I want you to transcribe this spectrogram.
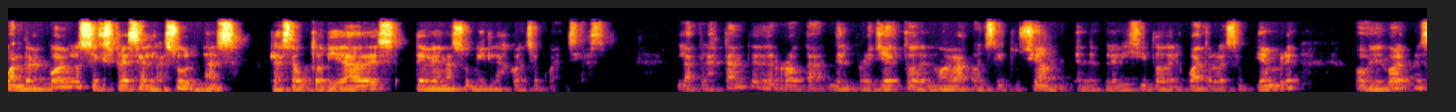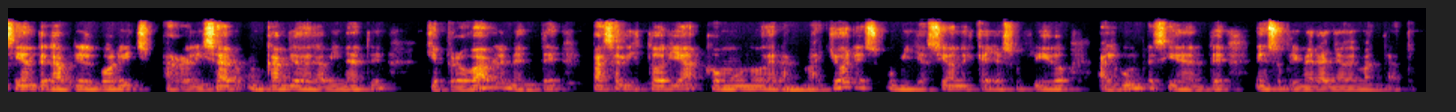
Cuando el pueblo se expresa en las urnas, las autoridades deben asumir las consecuencias. La aplastante derrota del proyecto de nueva constitución en el plebiscito del 4 de septiembre obligó al presidente Gabriel Boric a realizar un cambio de gabinete que probablemente pasa a la historia como una de las mayores humillaciones que haya sufrido algún presidente en su primer año de mandato.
